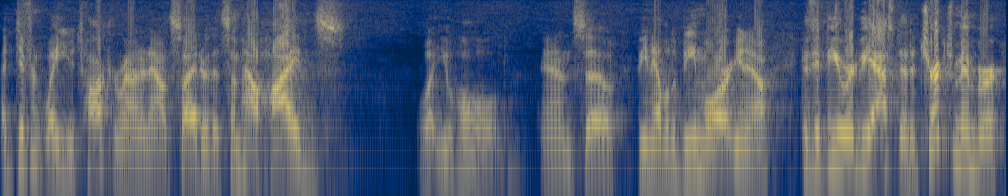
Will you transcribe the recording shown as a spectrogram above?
a different way you talk around an outsider that somehow hides what you hold. And so being able to be more, you know, because if you were to be asked at a church member,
